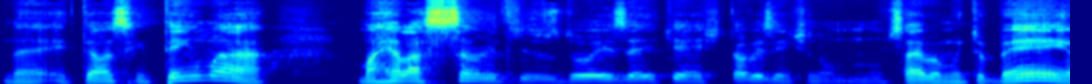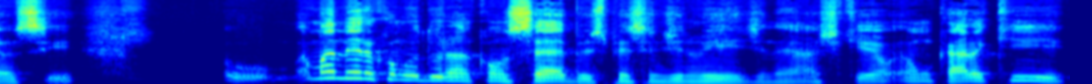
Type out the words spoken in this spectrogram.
né? Então assim tem uma uma relação entre os dois aí que a gente, talvez a gente não, não saiba muito bem, ou se a maneira como o Duran concebe o Spencer Dinwiddie, né? Acho que é, é um cara que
